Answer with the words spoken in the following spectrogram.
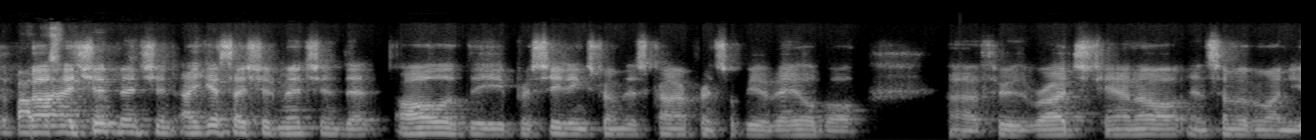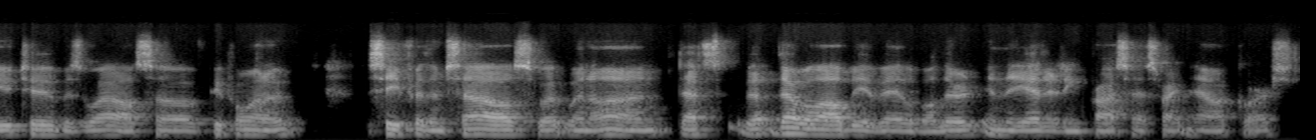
about well, I should mention, I guess I should mention that all of the proceedings from this conference will be available uh, through the Rod's channel and some of them on YouTube as well. So if people want to see for themselves what went on, that's that, that will all be available. They're in the editing process right now, of course.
